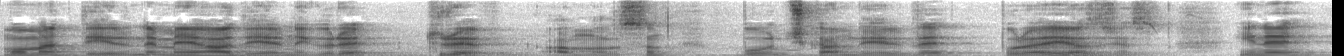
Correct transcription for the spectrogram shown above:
Moment değerinde ma değerine göre türev almalısın. Bu çıkan değeri de buraya yazacağız. Yine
